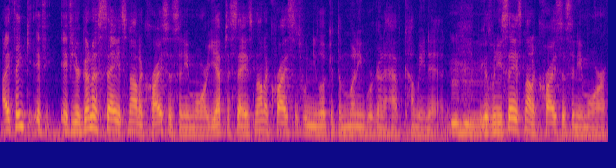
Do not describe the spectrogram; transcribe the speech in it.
I think if, if you're going to say it's not a crisis anymore, you have to say it's not a crisis when you look at the money we're going to have coming in. Mm-hmm. Because when you say it's not a crisis anymore,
